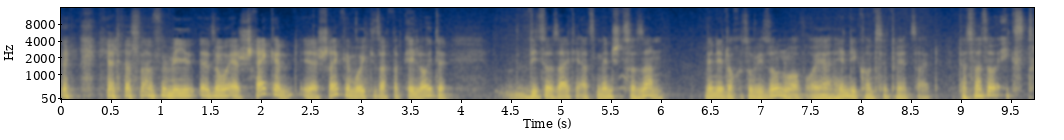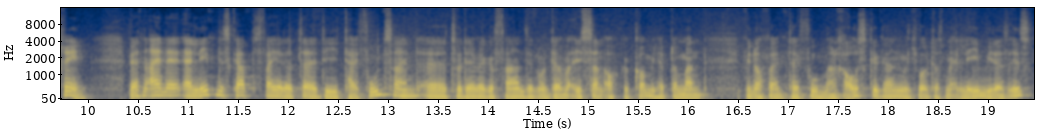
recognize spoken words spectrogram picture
ja, das war für mich so erschreckend, erschreckend, wo ich gesagt habe, ey Leute, wieso seid ihr als Mensch zusammen, wenn ihr doch sowieso nur auf euer Handy konzentriert seid? Das war so extrem. Wir hatten ein Erlebnis gehabt, das war ja die Taifunzeit, äh, zu der wir gefahren sind und der ist dann auch gekommen. Ich habe dann mal, bin auch beim Taifun mal rausgegangen. Ich wollte das mal erleben, wie das ist,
